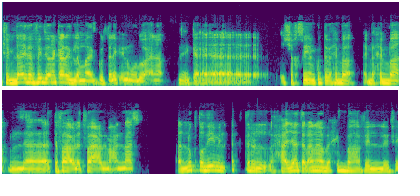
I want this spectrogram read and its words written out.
في بداية الفيديو أنا كان لما قلت لك إنه موضوع أنا شخصيا كنت بحب بحب التفاعل أتفاعل مع الناس. النقطة دي من أكثر الحاجات اللي أنا بحبها في ال في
